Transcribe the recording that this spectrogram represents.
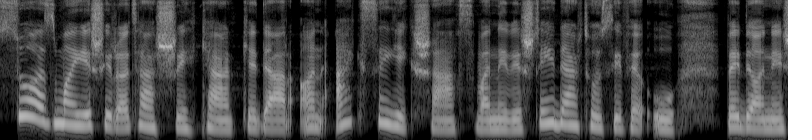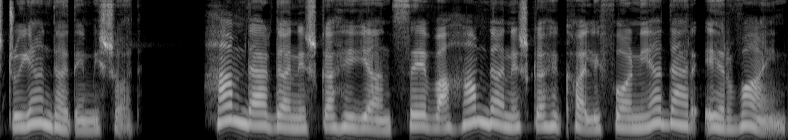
سو آزمایشی را تشریح کرد که در آن عکس یک شخص و نوشته در توصیف او به دانشجویان داده می‌شد. هم در دانشگاه یانسه و هم دانشگاه کالیفرنیا در ایرواین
